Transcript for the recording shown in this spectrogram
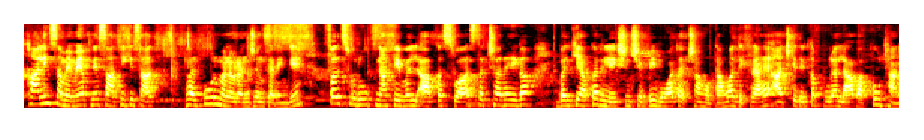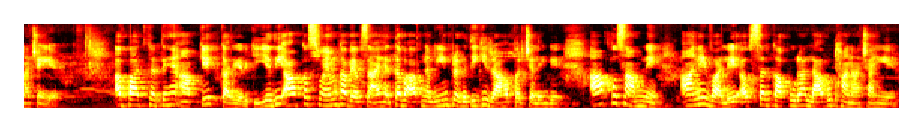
खाली समय में अपने साथी के साथ भरपूर मनोरंजन करेंगे। फलस्वरूप ना केवल आपका स्वास्थ्य अच्छा रहेगा, बल्कि आपका रिलेशनशिप भी बहुत अच्छा होता हुआ दिख रहा है। आज के दिन का पूरा लाभ आपको उठाना चाहिए। अब बात करते हैं आपके करियर की। यदि आपका स्वयं का व्यवसाय है, तब आप नवीन प्रगति की राह पर चलेंगे। आपको सामने आने वाले अवसर का पूरा लाभ उठाना चाहिए।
